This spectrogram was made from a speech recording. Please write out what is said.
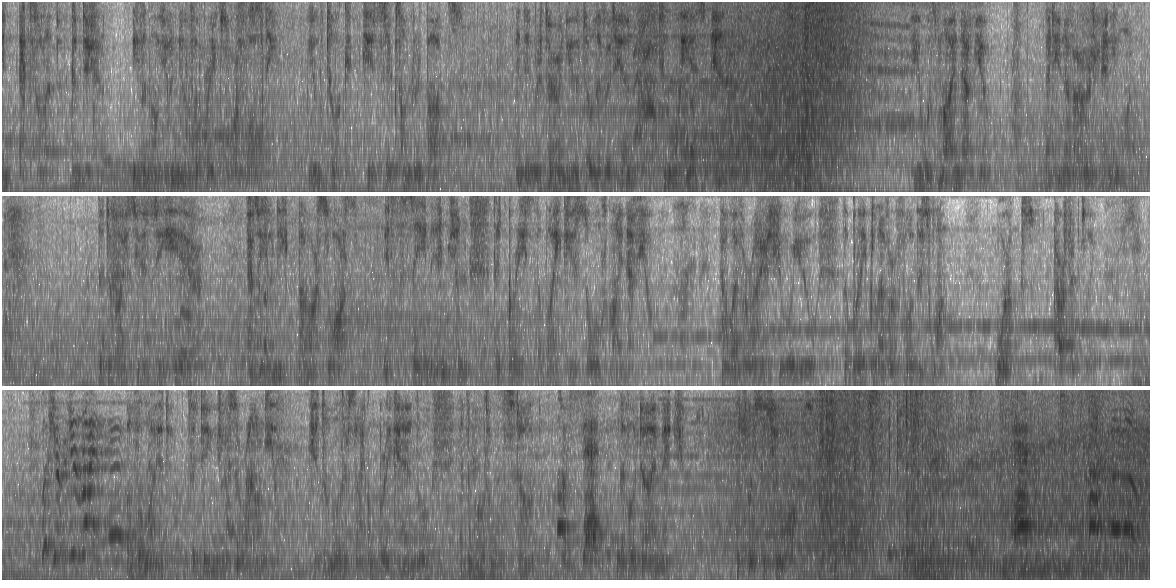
in excellent condition, even though you knew the brakes were faulty. You took his 600 bucks, and in return you delivered him to his end. He was my nephew, and he never hurt anyone. The device you see here has a unique power source. It's the same engine that graced the bike you sold my nephew. However, I assure you, the brake lever for this one works perfectly. Look, you're, you're right. Avoid the dangers around you. Hit the motorcycle brake handle, and the motor will stop. Oh, shit! Live or die, Mitch. The choice is yours. Oh, no, no!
